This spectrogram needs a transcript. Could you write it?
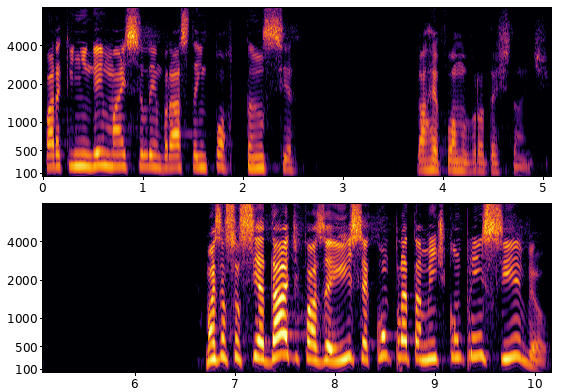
para que ninguém mais se lembrasse da importância da reforma protestante. Mas a sociedade fazer isso é completamente compreensível.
